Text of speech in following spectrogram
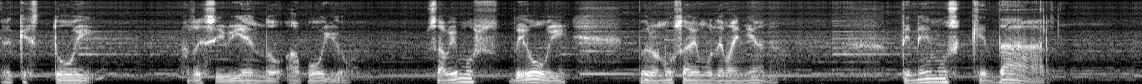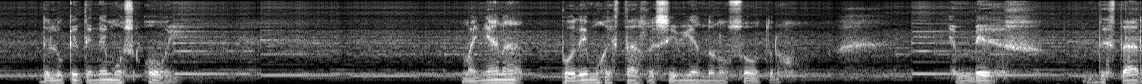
el que estoy recibiendo apoyo. Sabemos de hoy, pero no sabemos de mañana. Tenemos que dar de lo que tenemos hoy. Mañana podemos estar recibiendo nosotros en vez de estar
